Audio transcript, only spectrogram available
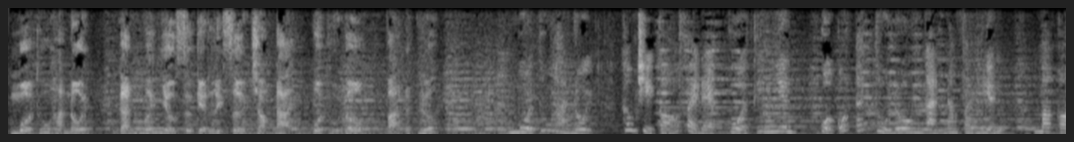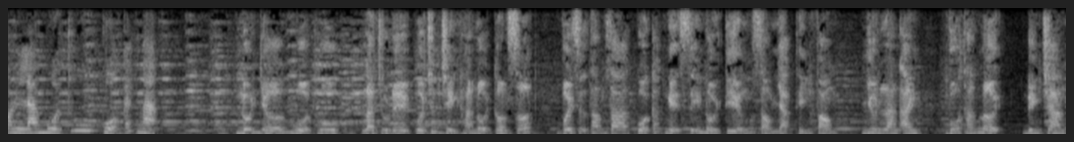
Mùa thu Hà Nội gắn với nhiều sự kiện lịch sử trọng đại của thủ đô và đất nước. Mùa thu Hà Nội không chỉ có vẻ đẹp của thiên nhiên, của cốt cách thủ đô ngàn năm văn hiến, mà còn là mùa thu của cách mạng. Nỗi nhớ mùa thu là chủ đề của chương trình Hà Nội Concert với sự tham gia của các nghệ sĩ nổi tiếng dòng nhạc thính phòng như Lan Anh, Vũ Thắng Lợi, Đinh Trang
